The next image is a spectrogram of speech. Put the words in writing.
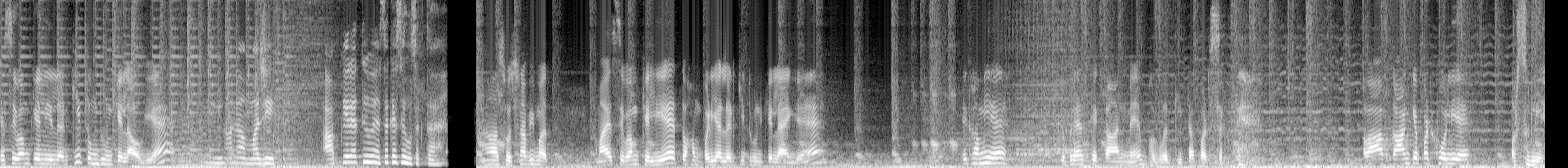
कि शिवम के लिए लड़की तुम ढूंढ के लाओगे हैं? ना ना अम्मा जी आपके रहते हुए ऐसा कैसे हो सकता है? हाँ सोचना भी मत। हमारे शिवम के लिए तो हम बढ़िया लड़की ढूंढ के लाएँगे हैं? एक हम ही है। जो भैंस के कान में भगवत गीता पढ़ सकते हैं। अब आप कान के पट खोलिए और सुनिए।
